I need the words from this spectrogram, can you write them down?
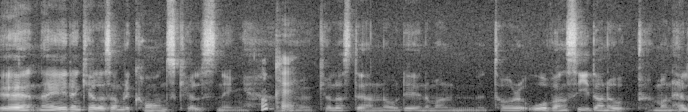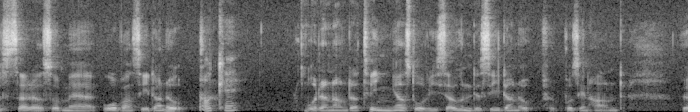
Eh, nej, den kallas amerikansk hälsning. Okej. Eh, kallas den och det är när man tar ovansidan upp. Man hälsar alltså med ovansidan upp Okej. och den andra tvingas då visa undersidan upp på sin hand eh,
